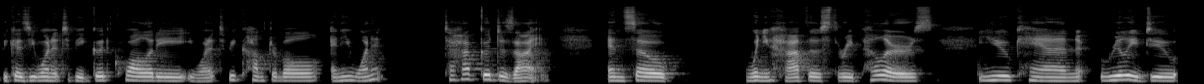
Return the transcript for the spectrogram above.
because you want it to be good quality, you want it to be comfortable, and you want it to have good design. And so when you have those three pillars, you can really do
